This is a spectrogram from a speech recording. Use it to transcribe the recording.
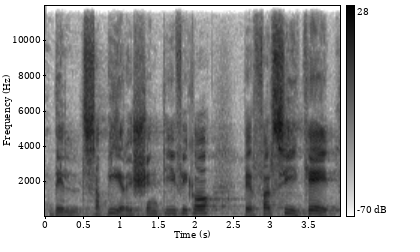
del sapere scientifico per far sì che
